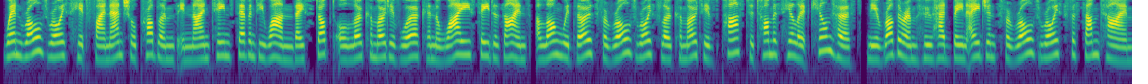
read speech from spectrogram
When Rolls-Royce hit financial problems in 1971 they stopped all locomotive work and the YEC designs, along with those for Rolls-Royce locomotives passed to Thomas Hill at Kilnhurst, near Rotherham who had been agents for Rolls-Royce for some time.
